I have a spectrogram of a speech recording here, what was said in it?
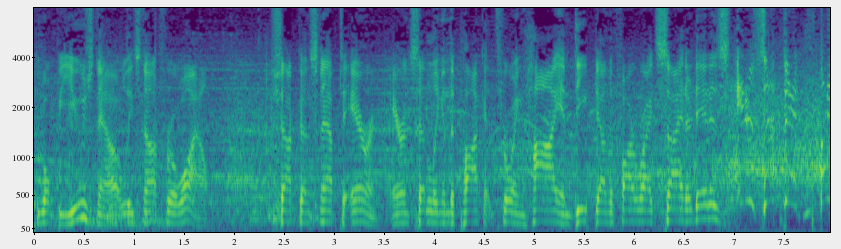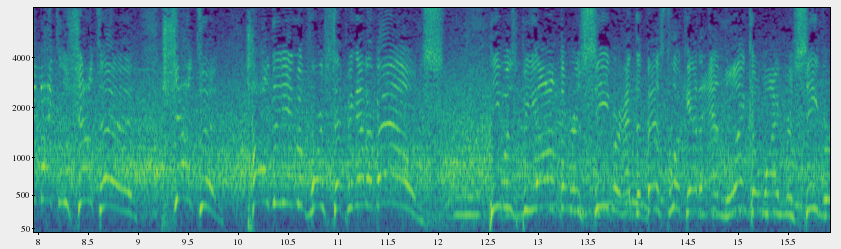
he won't be used now, at least not for a while. Shotgun snap to Aaron. Aaron settling in the pocket, throwing high and deep down the far right side. And it is intercepted by Michael Shelton. Shelton hauled it in before stepping out of bounds. He was beyond the receiver had the best look at it, and like a wide receiver,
